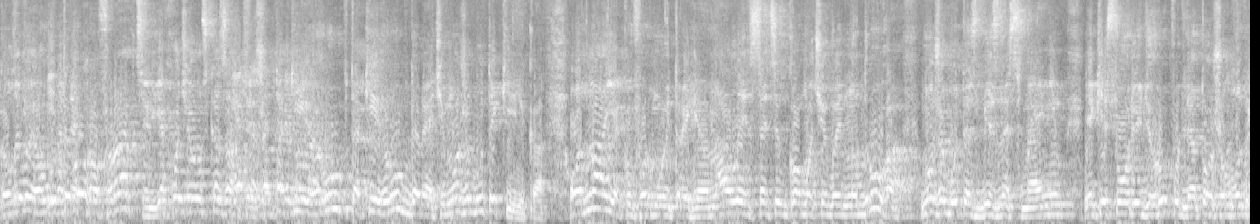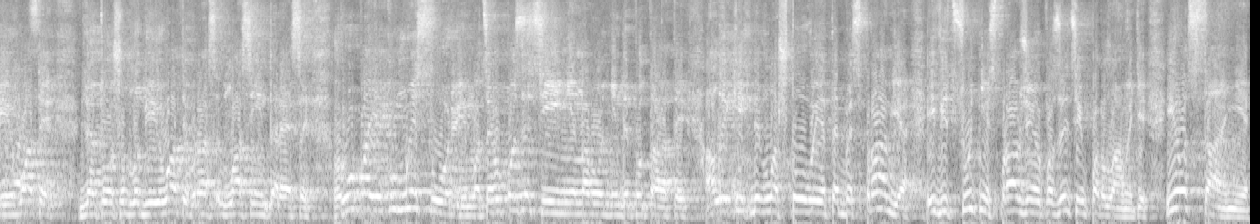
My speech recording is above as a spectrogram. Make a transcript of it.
Коли ви говорите тому про фракцію, я хочу вам сказати, Я що таких груп, таких груп, до речі, може бути кілька. Одна, яку формують регіонали, це цілком очевидно. Друга може бути з бізнесменів, які створюють групу для того, щоб лобіювати, для того, щоб лобіювати власні інтереси. Група, яку ми створюємо, це опозиційні народні депутати, але яких не влаштовує те безправ'я і відсутність справжньої опозиції в парламенті. І останнє,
